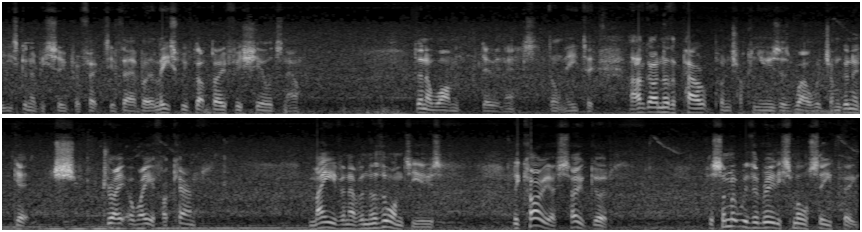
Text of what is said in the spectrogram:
he's going to be super effective there, but at least we've got both his shields now. Don't know why I'm doing this, don't need to. I've got another power up punch I can use as well, which I'm going to get straight away if I can. May even have another one to use. Lucario's so good. For something with a really small CP.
